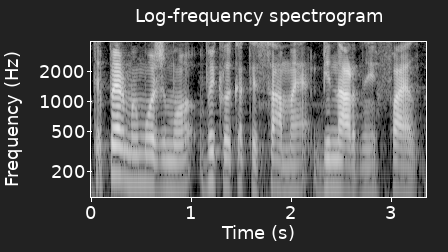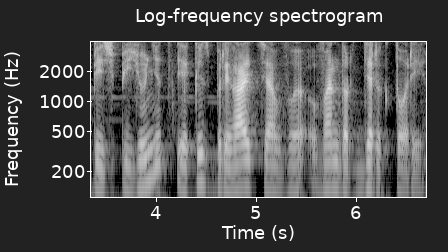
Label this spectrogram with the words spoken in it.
Тепер ми можемо викликати саме бінарний файл PHP-Unit, який зберігається в vendor директорії.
